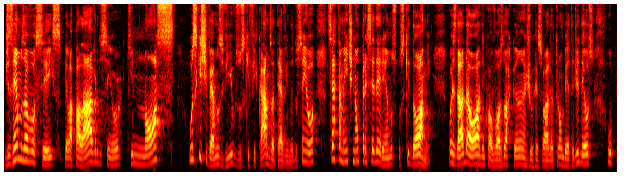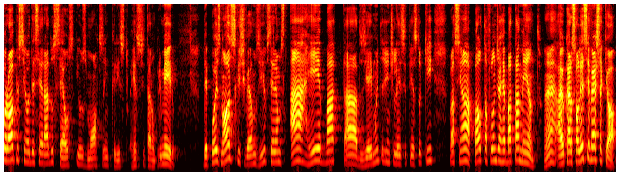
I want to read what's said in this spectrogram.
Dizemos a vocês, pela palavra do Senhor, que nós os que estivermos vivos, os que ficarmos até a vinda do Senhor, certamente não precederemos os que dormem, pois, dada a ordem com a voz do arcanjo, o ressoar da trombeta de Deus, o próprio Senhor descerá dos céus e os mortos em Cristo ressuscitarão primeiro. Depois, nós, os que estivermos vivos, seremos arrebatados. E aí, muita gente lê esse texto aqui e fala assim: ah, Paulo está falando de arrebatamento. Né? Aí o cara só lê esse verso aqui: ó.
